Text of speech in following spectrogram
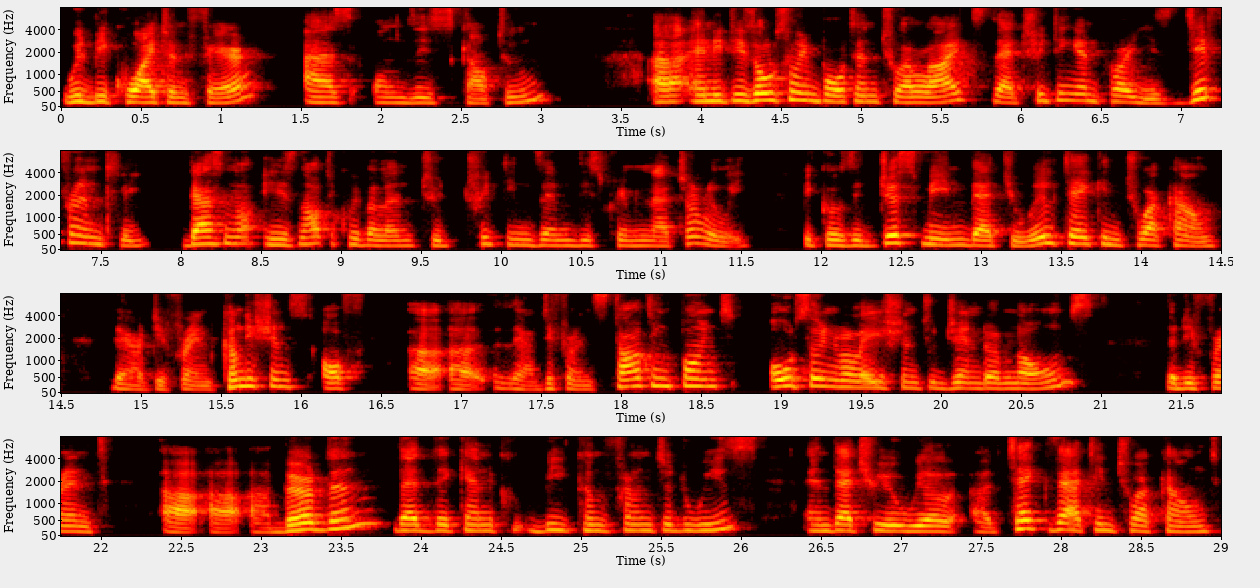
will be quite unfair as on this cartoon. Uh, and it is also important to highlight that treating employees differently does not, is not equivalent to treating them discriminatorily because it just means that you will take into account there are different conditions of, uh, uh, there are different starting points also in relation to gender norms, the different uh, burden that they can be confronted with and that we will uh, take that into account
